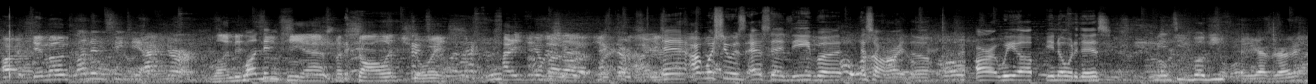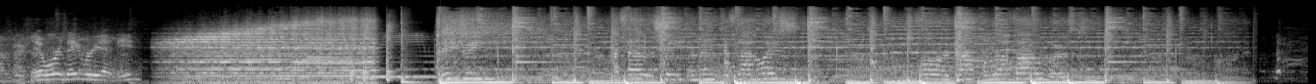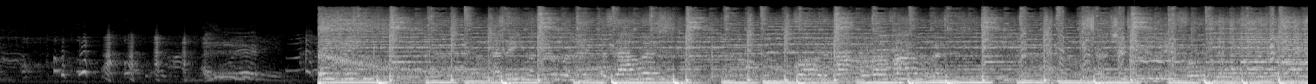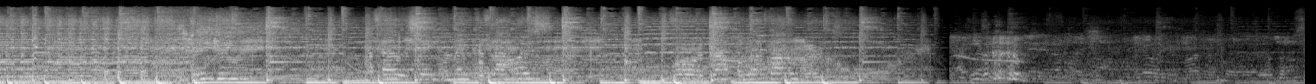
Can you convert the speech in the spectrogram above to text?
shoot. Alright, game mode. London CT actor. London, London CTF, a solid choice. How do you feel about that? Eh, I wish it was SND, but it's alright though. Alright, we up. You know what it is. Me and T Boogie. Are you guys ready? Yeah, where's Avery at, dude? I fell asleep amid the flowers for a couple of hours.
